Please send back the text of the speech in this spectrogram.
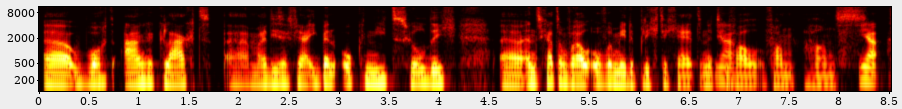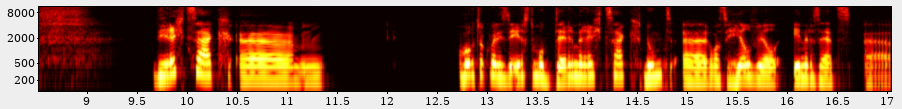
eh, wordt aangeklaagd. eh, maar die zegt van ja, ik ben ook niet schuldig. Eh, en het gaat dan vooral over medeplichtigheid in het Ja. geval van Hans. Ja. Die rechtszaak ehm, wordt ook wel eens de eerste moderne rechtszaak genoemd. Eh, er was heel veel enerzijds eh,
